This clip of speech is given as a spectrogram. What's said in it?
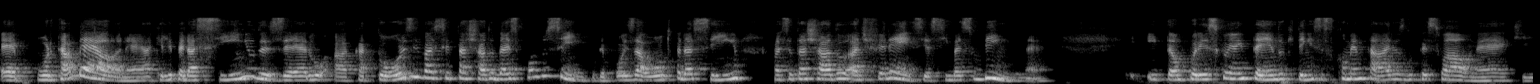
é por tabela, né? Aquele pedacinho de 0 a 14 vai ser taxado 10,5, depois a outro pedacinho vai ser taxado a diferença, e assim vai subindo, né? Então, por isso que eu entendo que tem esses comentários do pessoal, né? Que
